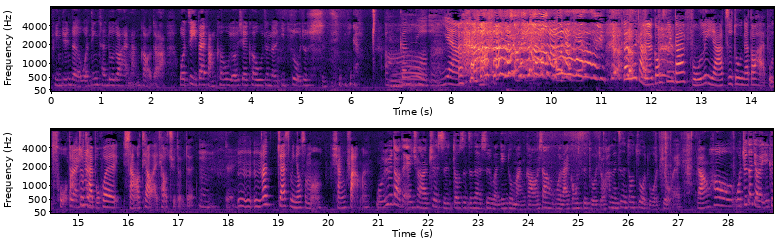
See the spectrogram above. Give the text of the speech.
平均的稳定程度都还蛮高的啦。我自己拜访客户，有一些客户真的，一做就是十几年，嗯、跟你一样。但是感觉公司应该福利啊，制度应该都还不错吧，就才不会想要跳来跳去，对不对？嗯。对，嗯嗯嗯，那 Jasmine 有什么想法吗？我遇到的 HR 确实都是真的是稳定度蛮高，像我来公司多久，他们真的都做多久哎、欸。然后我觉得有一个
